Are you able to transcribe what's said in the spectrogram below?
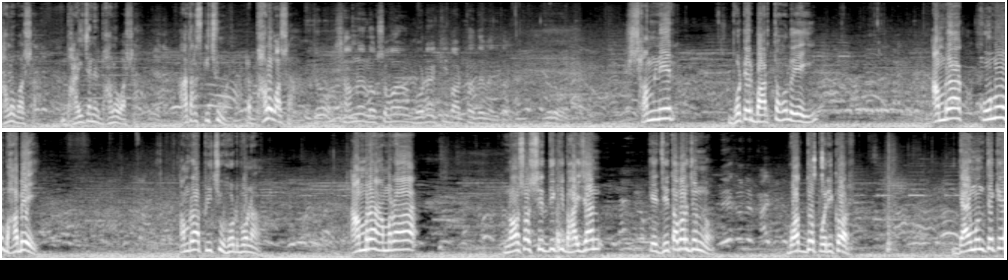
ভালোবাসা ভাইজানের ভালোবাসা আদার্স কিছু নয় এটা ভালোবাসা। সামনে লোকসভার ভোটের কি বার্তা দেবেন সামনের ভোটের বার্তা হলো এই আমরা কোনোভাবে আমরা পিছু হটব না। আমরা আমরা নশো সিদ্দিকি ভাইজানকে জেতাবার জন্য বদ্ধপরিকর। ডায়মন্ড থেকে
